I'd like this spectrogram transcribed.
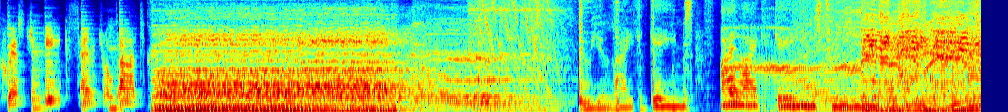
ChristianGeekCentral.com Do you like games? I like games too.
